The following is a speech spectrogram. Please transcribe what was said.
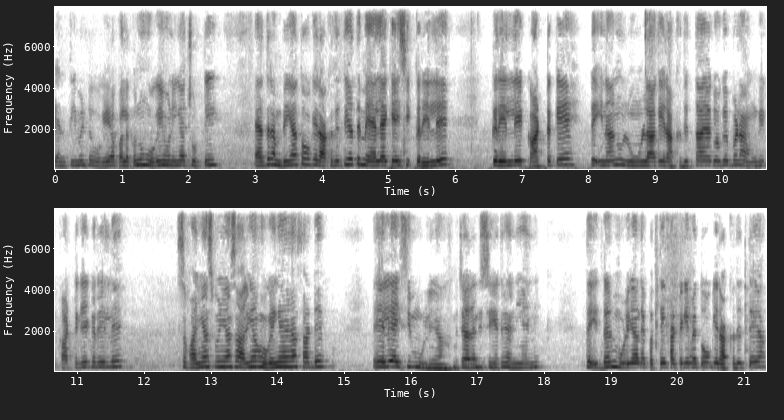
35 ਮਿੰਟ ਹੋ ਗਏ ਆ, ਪਲਕ ਨੂੰ ਹੋ ਗਈ ਹੋਣੀ ਆ ਛੁੱਟੀ। ਇੱਧਰ ਅੰਬੀਆਂ ਧੋ ਕੇ ਰੱਖ ਦਿੱਤੀ ਆ ਤੇ ਮੈਂ ਲੈ ਕੇ ਆਈ ਸੀ ਕਰੇਲੇ। ਕਰੇਲੇ ਕੱਟ ਕੇ ਤੇ ਇਹਨਾਂ ਨੂੰ ਲੂਣ ਲਾ ਕੇ ਰੱਖ ਦਿੱਤਾ ਆ, ਕਿਉਂਕਿ ਬਣਾਉਂਗੀ ਕੱਟ ਕੇ ਕਰੇਲੇ। ਸਫਾਈਆਂ ਸਫਾਈਆਂ ਸਾਰੀਆਂ ਹੋ ਗਈਆਂ ਆ ਸਾਡੇ। ਤੇ ਇਹ ਲਿਆਈ ਸੀ ਮੂਲੀਆਂ, ਵਿਚਾਰਿਆਂ ਦੀ ਸਿਹਤ ਹੈ ਨਹੀਂ ਐਨੀ ਤੇ ਇੱਧਰ ਮੂਲੀਆਂ ਦੇ ਪੱਤੇ ਕੱਟ ਕੇ ਮੈਂ ਧੋ ਕੇ ਰੱਖ ਦਿੱਤੇ ਆ।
